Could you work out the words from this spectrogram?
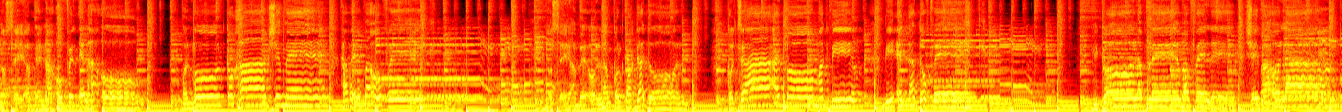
נוסע בין האופל אל האור, עול מול כוכב שמהבהב באופק. נוסע בעולם כל כך גדול, כל צעד בו מגביר בי את הדופק. מכל הפלא ופלא שבעולם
